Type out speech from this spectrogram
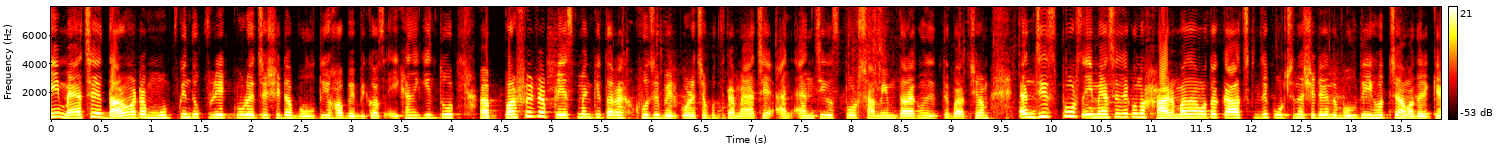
এই ম্যাচে দারুণ একটা মুভ কিন্তু ক্রিয়েট করেছে, সেটা বলতেই হবে বিকজ এখানে কিন্তু পারফেক্ট একটা প্লেসমেন্ট কিন্তু তারা খুঁজে বের করেছে প্রতিটা ম্যাচে অ্যান্ড এনজি স্পোর্টস শামিম, তারা কিন্তু দেখতে পাচ্ছিলাম। এনজি স্পোর্টস এই ম্যাচে যে কোনো হার মানার মতো কাজ যে করছে না, সেটা কিন্তু বলতেই হচ্ছে আমাদেরকে।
